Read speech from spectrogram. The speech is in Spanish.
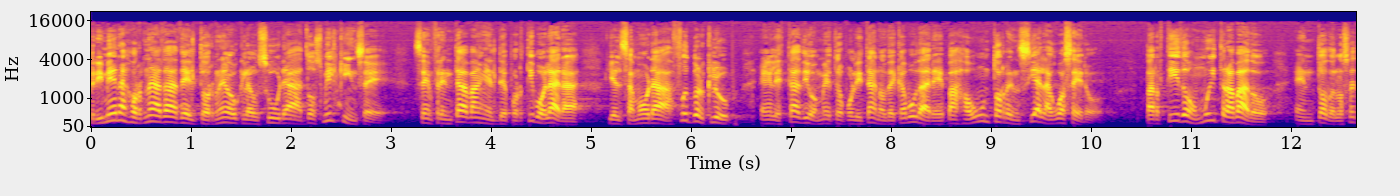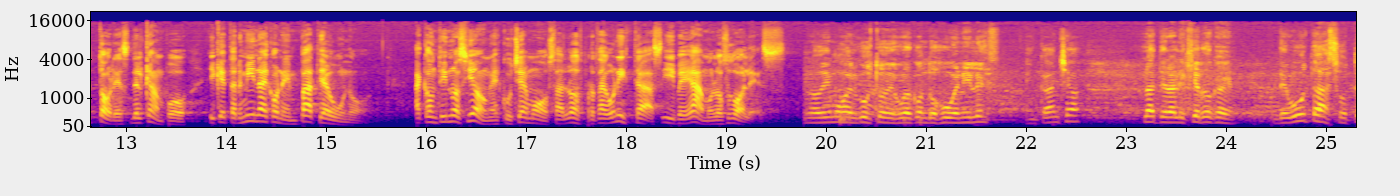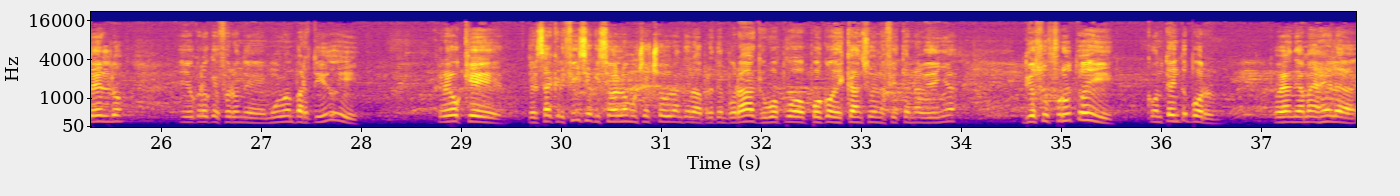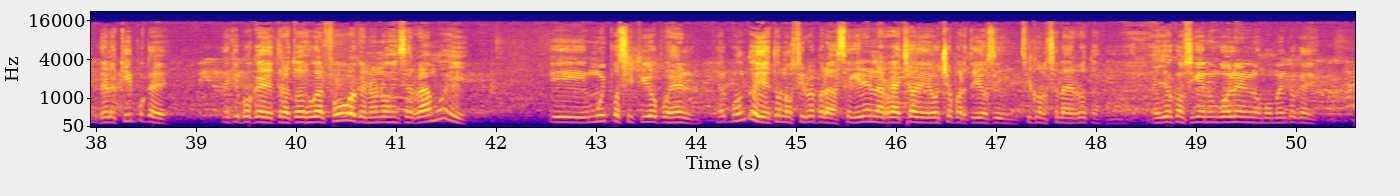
Primera jornada del torneo Clausura 2015. Se enfrentaban el Deportivo Lara y el Zamora Fútbol Club en el Estadio Metropolitano de Cabudare bajo un torrencial aguacero. Partido muy trabado en todos los sectores del campo y que termina con empate a uno. A continuación, escuchemos a los protagonistas y veamos los goles. Nos dimos el gusto de jugar con dos juveniles en cancha. Lateral izquierdo que debuta, Soteldo. Yo creo que fueron de muy buen partido y creo que el sacrificio que hicieron los muchachos durante la pretemporada, que hubo poco, descanso en la fiesta navideña, dio sus frutos y contento por, por el del equipo, que un equipo que trató de jugar fútbol, que no nos encerramos y, y muy positivo pues el, el, punto y esto nos sirve para seguir en la racha de ocho partidos sin, sin conocer la derrota. Ellos consiguen un gol en los momentos que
